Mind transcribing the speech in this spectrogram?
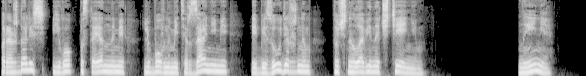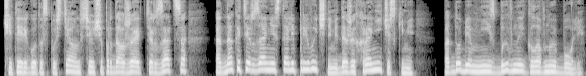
порождались его постоянными любовными терзаниями и безудержным, точно лавина чтением. Ныне, четыре года спустя, он все еще продолжает терзаться, однако терзания стали привычными, даже хроническими, подобием неизбывной головной боли.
